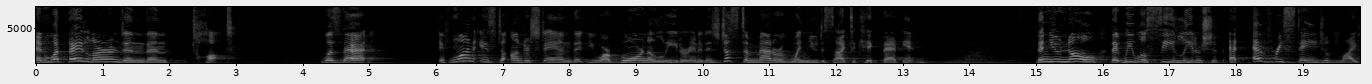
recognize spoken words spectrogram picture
And what they learned and then taught was that if one is to understand that you are born a leader and it is just a matter of when you decide to kick that in, then you know that we will see leadership at every stage of life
